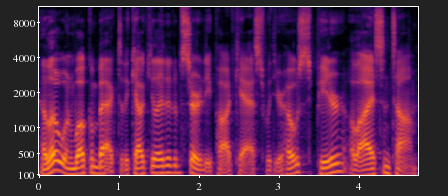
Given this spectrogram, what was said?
Hello and welcome back to the Calculated Absurdity Podcast with your hosts Peter, Elias, and Tom.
